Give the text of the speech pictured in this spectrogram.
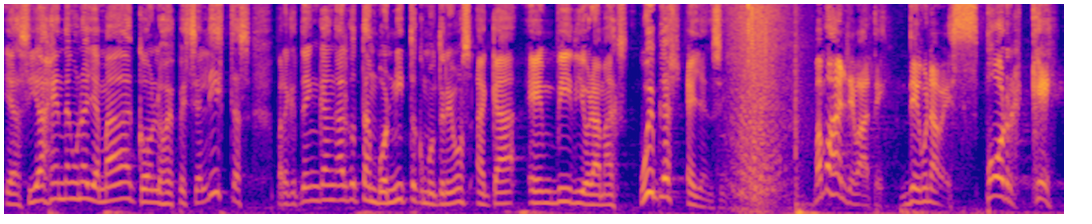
y así agendan una llamada con los especialistas para que tengan algo tan bonito como tenemos acá en Videoramax Whiplash Agency. Vamos al debate de una vez. ¿Por qué?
